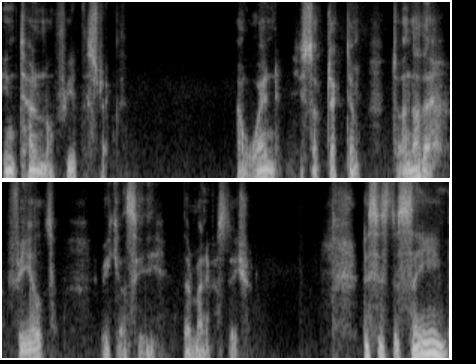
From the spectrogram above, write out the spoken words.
internal field strength. And when you subject them to another field, we can see their manifestation. This is the same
